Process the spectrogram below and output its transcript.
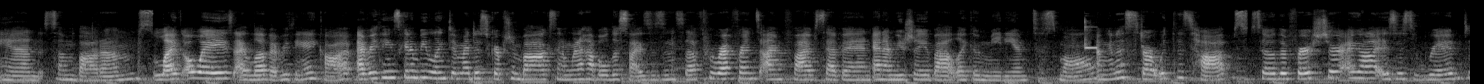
and some bottoms. Like always, I love everything I got. Everything's gonna be linked in my description box, and I'm gonna have all the sizes and stuff. For reference, I'm 5'7", and I'm usually about like a medium to small. I'm gonna start with the tops. So the first shirt I got is this ribbed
